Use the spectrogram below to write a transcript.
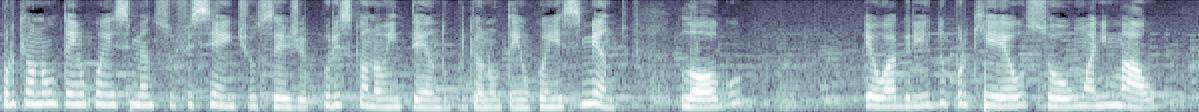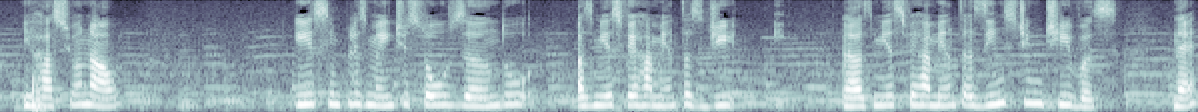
Porque eu não tenho conhecimento suficiente, ou seja, por isso que eu não entendo, porque eu não tenho conhecimento. Logo, eu agrido porque eu sou um animal irracional e simplesmente estou usando as minhas ferramentas de as minhas ferramentas instintivas, né?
